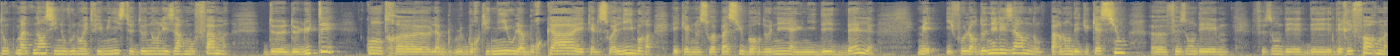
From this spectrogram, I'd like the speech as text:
Donc maintenant, si nous voulons être féministes, donnons les armes aux femmes de, de lutter contre euh, le burkini ou la burqa et qu'elles soient libres et qu'elles ne soient pas subordonnées à une idée d'elles mais il faut leur donner les armes. Donc parlons d'éducation, euh, faisons des faisons des, des, des réformes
